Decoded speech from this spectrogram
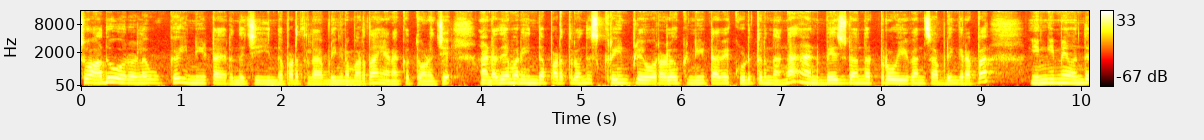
ஸோ அது ஓரளவுக்கு நீட்டாக இருந்துச்சு இந்த படத்தில் அப்படிங்கிற மாதிரி தான் எனக்கு தோணுச்சு. அண்ட் அதே மாதிரி இந்த படத்தில் வந்து ஸ்க்ரீன் ப்ளே ஓரளவுக்கு நீட்டாகவே கொடுத்துருந்தாங்க. And based on the true events அப்படிங்கிறப்ப எங்கேயுமே வந்து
